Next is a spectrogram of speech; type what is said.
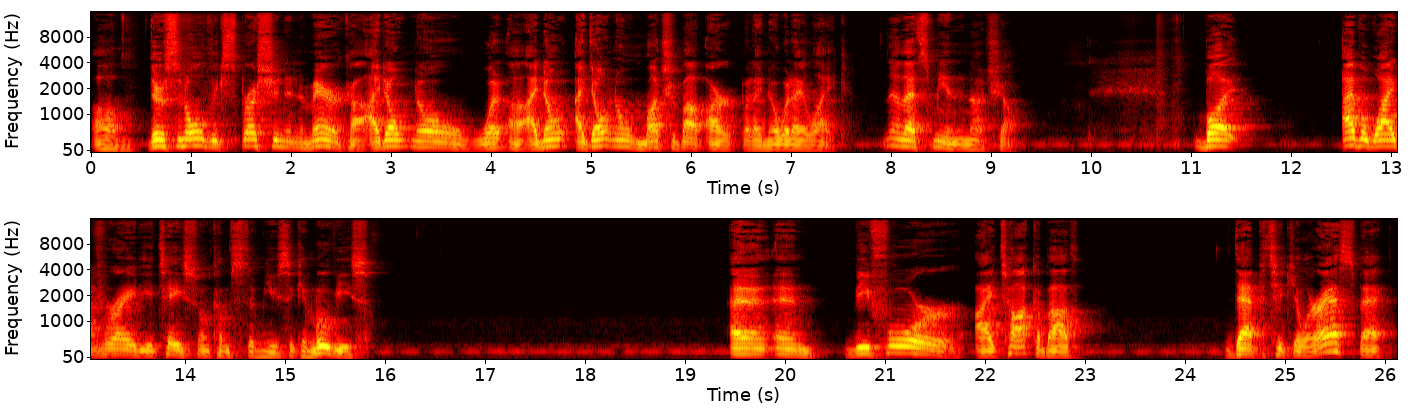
Um, there's an old expression in America. I don't know what uh, I don't. I don't know much about art, but I know what I like. Now that's me in a nutshell. But I have a wide variety of tastes when it comes to music and movies. And and before I talk about that particular aspect,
